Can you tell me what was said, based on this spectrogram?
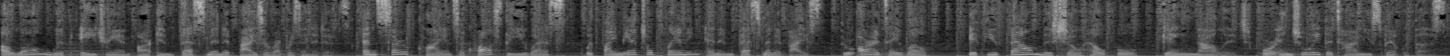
along with Adrian, are investment advisor representatives and serve clients across the U.S. with financial planning and investment advice through Arete Wealth. If you found this show helpful, gained knowledge, or enjoyed the time you spent with us,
